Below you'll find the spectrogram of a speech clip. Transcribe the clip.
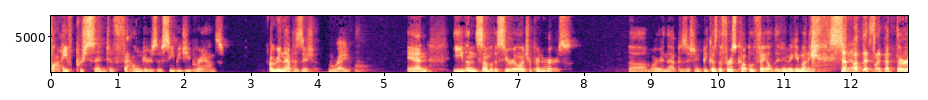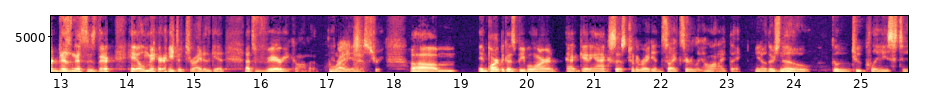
95% of founders of CPG brands are in that position. right. And even some of the serial entrepreneurs um, are in that position because the first couple failed. They didn't make any money. so Yeah. that's like the third business is their Hail Mary to try to get. That's very common in my Right. industry. Um, in part because people aren't at getting access to the right insights early on, I think. You know, there's no go-to place to,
